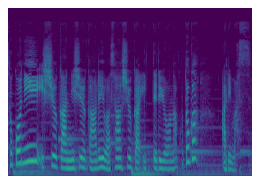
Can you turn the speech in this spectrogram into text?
そこに1週間、2週間、あるいは3週間行ってるようなことがあります。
